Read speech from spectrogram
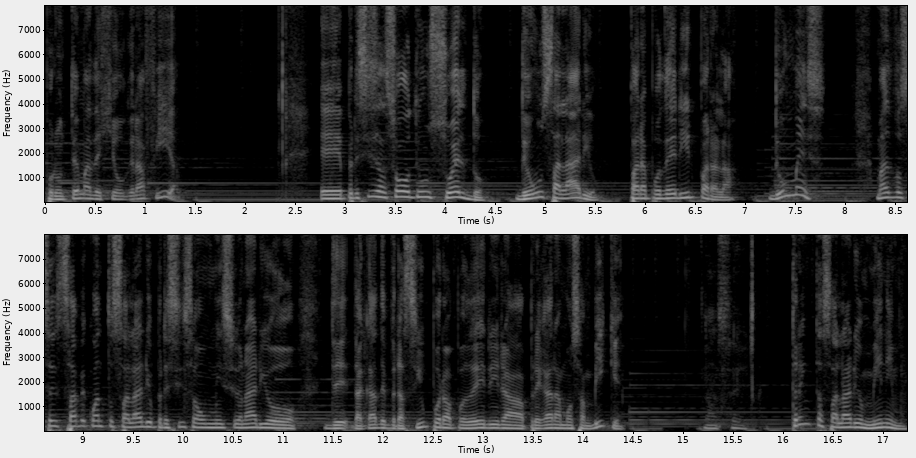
por um tema de geografia, eh, precisa só de um sueldo, de um salário, para poder ir para lá, de um mês. Mas você sabe quanto salário precisa um missionário de, de acá de Brasil para poder ir a pregar a Moçambique? Não sei. 30 salários mínimo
